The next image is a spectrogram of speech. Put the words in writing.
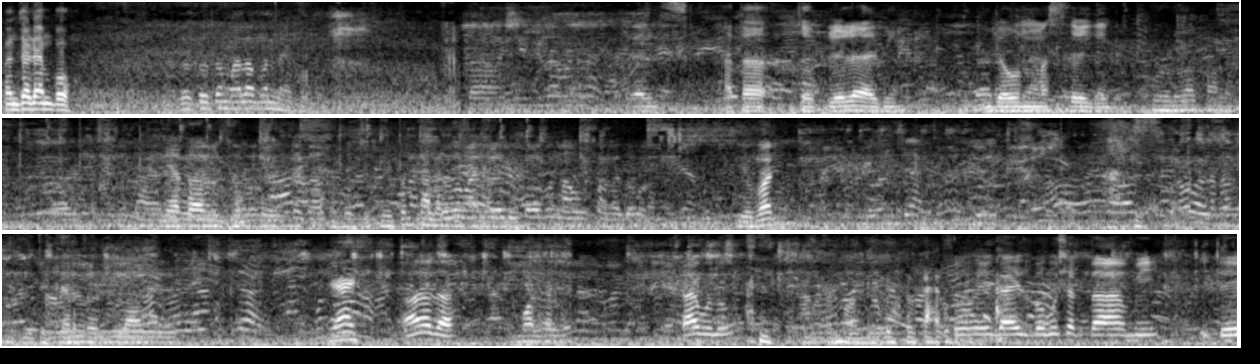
कोणता टेम्पो? तो तर मला पण नाही आता झोपलेलं आहे मी. जेवण मस्त पैकी. मी आता मी पण काय बोलू? सो हे गाईज बघू शकता आम्ही इथे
